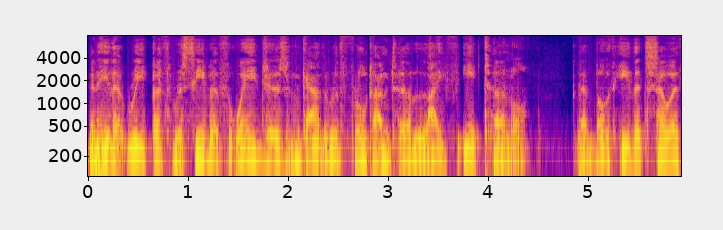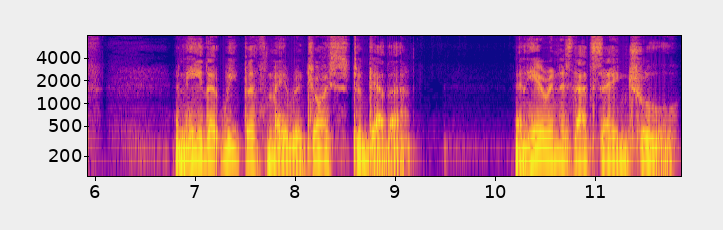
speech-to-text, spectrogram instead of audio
And he that reapeth receiveth wages, and gathereth fruit unto life eternal, that both he that soweth and he that reapeth may rejoice together. And herein is that saying true,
